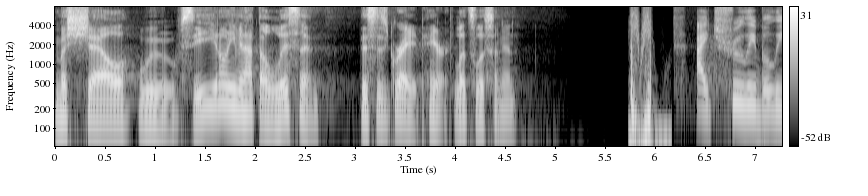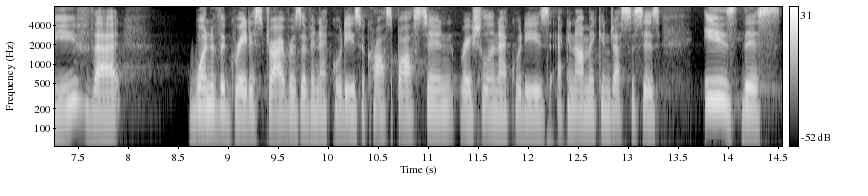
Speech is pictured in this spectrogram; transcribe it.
Michelle Wu. See, you don't even have to listen. This is great. Here, let's listen in. I truly believe that one of the greatest drivers of inequities across Boston, racial inequities, economic injustices, is this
